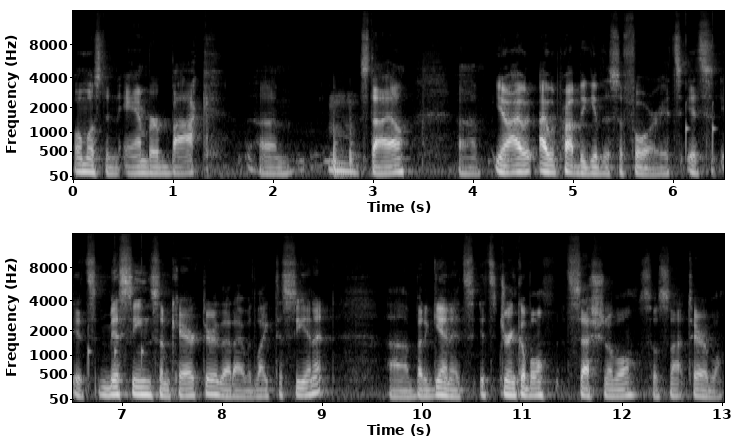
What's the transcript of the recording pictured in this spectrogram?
almost an amber bock um, style. Uh, you know, I would probably give this a four. It's it's it's missing some character that I would like to see in it, uh, but again, it's it's drinkable, it's sessionable, so it's not terrible.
